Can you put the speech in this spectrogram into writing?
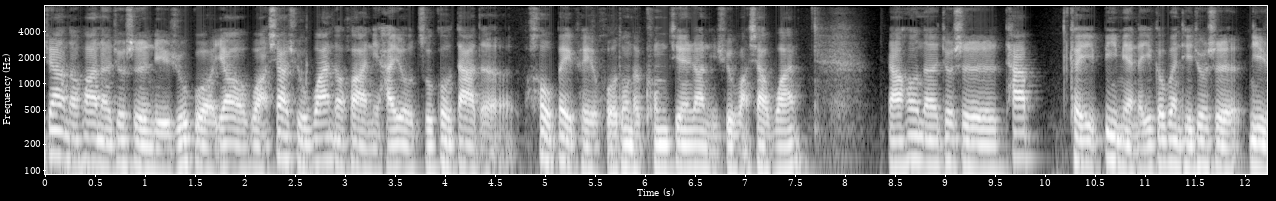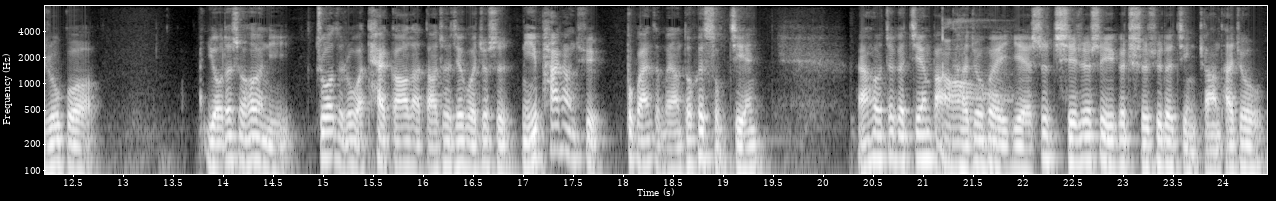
这样的话呢，就是你如果要往下去弯的话，你还有足够大的后背可以活动的空间，让你去往下弯。然后呢，就是它可以避免的一个问题，就是你如果有的时候你桌子如果太高了，导致结果就是你一趴上去，不管怎么样都会耸肩，然后这个肩膀它就会也是其实是一个持续的紧张，它就。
